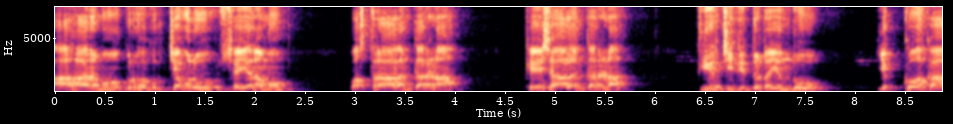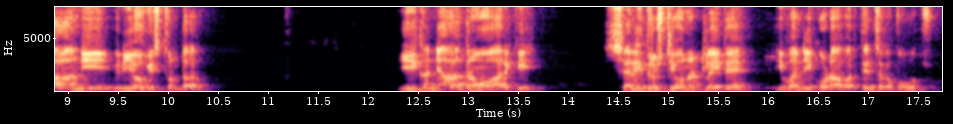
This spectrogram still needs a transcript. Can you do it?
ఆహారము గృహకృత్యములు శయనము వస్త్రాలంకరణ కేశాలంకరణ తీర్చిదిద్దుట ఎందు ఎక్కువ కాలాన్ని వినియోగిస్తుంటారు. ఈ కన్యాలగ్నం వారికి శని దృష్టి ఉన్నట్లయితే ఇవన్నీ కూడా వర్తించకపోవచ్చు.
